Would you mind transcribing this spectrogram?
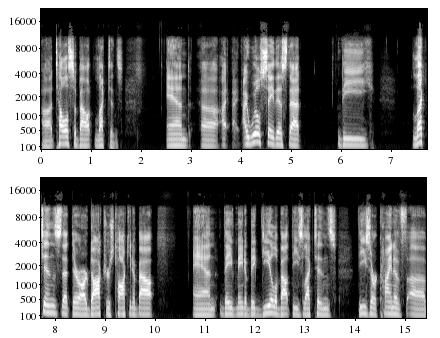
Uh, tell us about lectins. And uh, I, I will say this that the lectins that there are doctors talking about, and they've made a big deal about these lectins. These are kind of uh,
